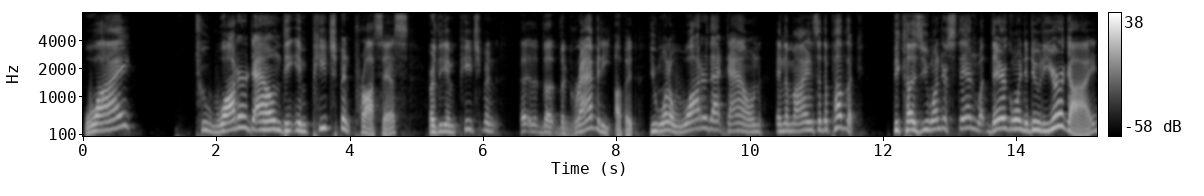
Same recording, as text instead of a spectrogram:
why? To water down the impeachment process or the impeachment, uh, the, the gravity of it. You want to water that down in the minds of the public because you understand what they're going to do to your guy.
